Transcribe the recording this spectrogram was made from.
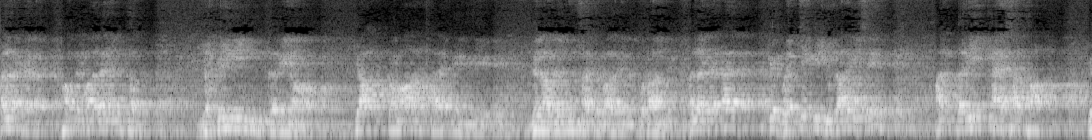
اللہ کہہ رہا ہے، ہم نے مادر موسا یقین کریں آپ، کیا کمال آئے ہیں یہ۔ جناب موسیٰ کے بارے میں قرآن میں۔ اللہ کہتا ہے کہ بچے کی جدائی سے ان قریب ایسا تھا کہ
